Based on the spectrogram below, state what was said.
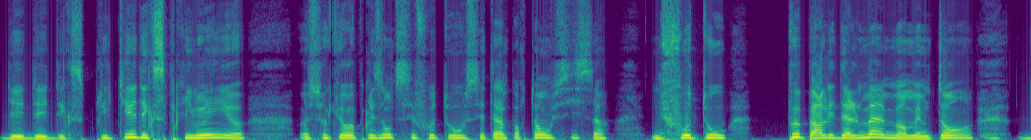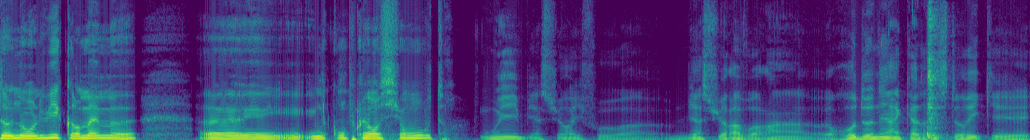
d'expliquer, d'exprimer euh, ce que représentent ces photos. C'est important aussi ça. Une photo peut parler d'elle-même, mais en même temps, donnons-lui quand même euh, une compréhension outre. Oui, bien sûr, il faut bien sûr redonner un cadre historique et,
